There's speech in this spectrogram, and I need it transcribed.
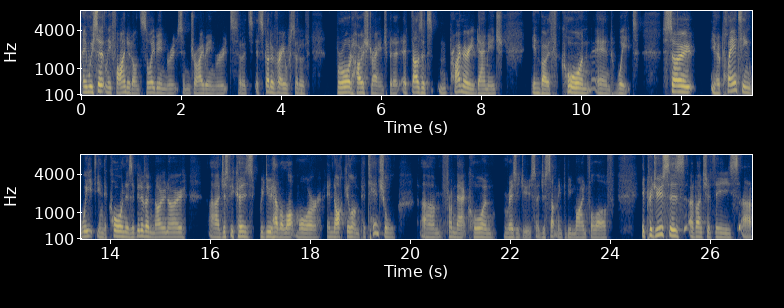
And we certainly find it on soybean roots and dry bean roots. So it's, it's got a very sort of broad host range, but it, it does its primary damage in both corn and wheat. So, you know, planting wheat into corn is a bit of a no no, uh, just because we do have a lot more inoculum potential um, from that corn residue. So, just something to be mindful of. It produces a bunch of these uh,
